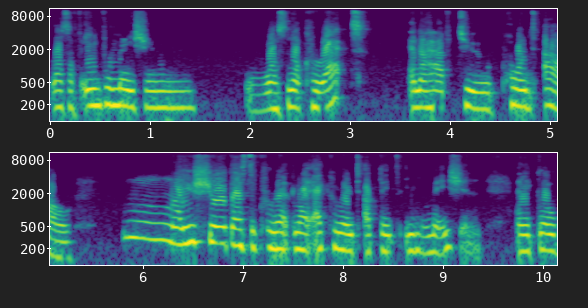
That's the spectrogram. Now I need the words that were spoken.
lots of information was not correct, and I have to point out, mm, are you sure that's the correct, like accurate, updated information? And it go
